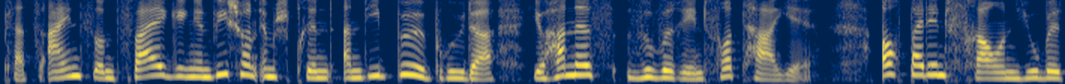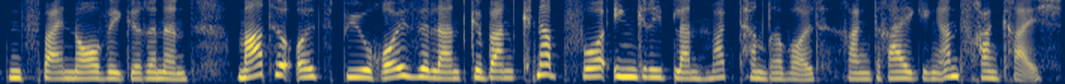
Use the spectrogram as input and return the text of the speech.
Platz 1 und 2 gingen wie schon im Sprint an die Bö-Brüder, Johannes souverän vor Taille. Auch bei den Frauen jubelten zwei Norwegerinnen. Marte Olsby-Reuseland gewann knapp vor Ingrid Landmark-Tandrevold, Rang 3 ging an Frankreich.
